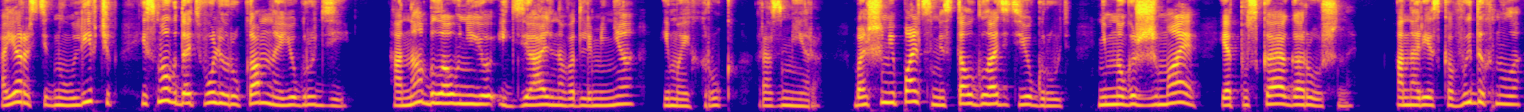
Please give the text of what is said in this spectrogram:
А я расстегнул лифчик и смог дать волю рукам на ее груди. Она была у нее идеального для меня и моих рук размера. Большими пальцами стал гладить ее грудь, немного сжимая и отпуская горошины. Она резко выдохнула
